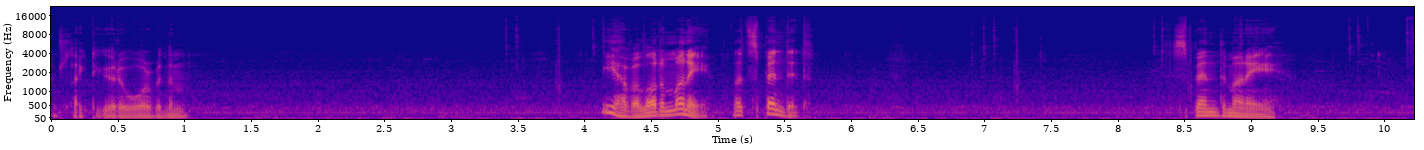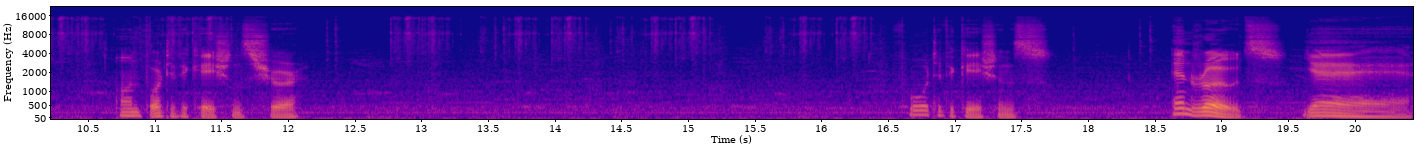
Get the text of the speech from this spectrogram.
I'd like to go to war with them. We have a lot of money. Let's spend it. Spend the money. On fortifications, sure. Fortifications. And roads. Yeah.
